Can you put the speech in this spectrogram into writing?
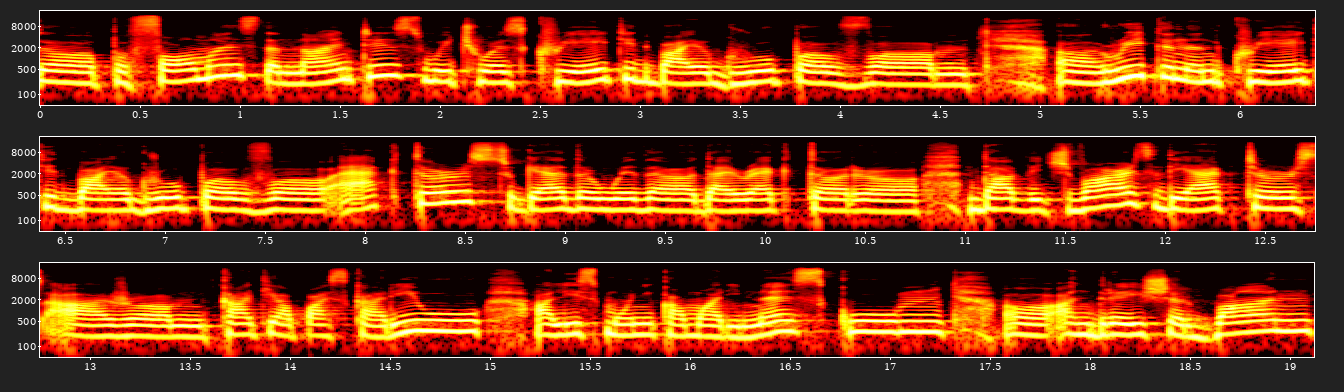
uh, performance, the 90s, which was created by a group of, um, uh, written and created by a group of uh, actors together with director uh, David Schwartz. The actors are um, Katia Pascariu, Alice Monica Marinescu, uh, Andrei Sherban,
